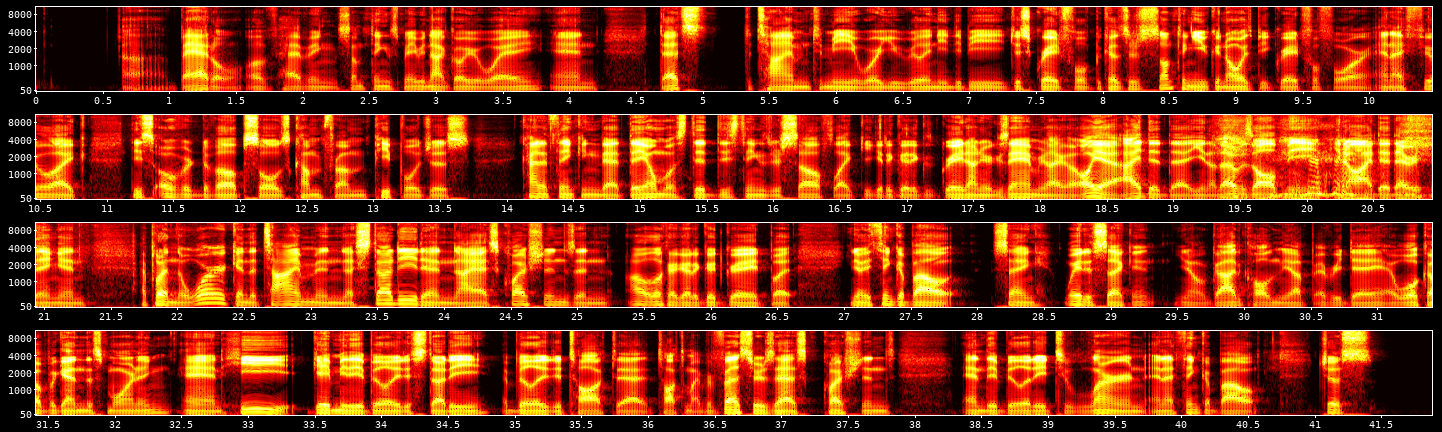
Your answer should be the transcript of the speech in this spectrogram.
uh, battle of having some things maybe not go your way. And that's the time to me where you really need to be just grateful because there's something you can always be grateful for. And i feel like these overdeveloped souls come from people just kind of thinking that they almost did these things yourself. Like you get a good grade on your exam, you're like, oh yeah, I did that. You know, that was all me. you know, I did everything, and I put in the work and the time, and I studied, and I asked questions, and oh look, I got a good grade. But you know, you think about saying, wait a second, you know, God called me up every day. I woke up again this morning, and He gave me the ability to study, ability to talk to talk to my professors, ask questions, and the ability to learn. And I think about just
